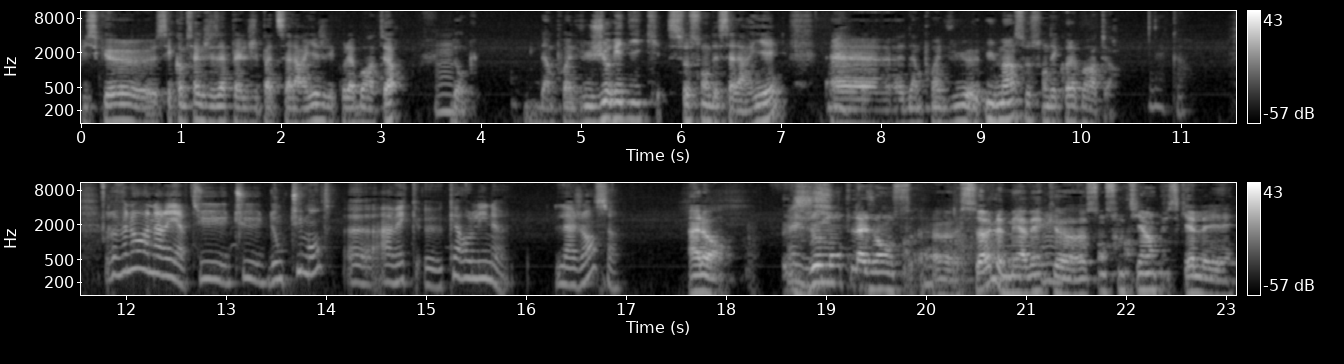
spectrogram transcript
puisque euh, c'est comme ça que je les appelle. J'ai pas de salariés, j'ai des collaborateurs. Mm. Donc d'un point de vue juridique, ce sont des salariés. Euh, d'un point de vue euh, humain, ce sont des collaborateurs. D'accord. Revenons en arrière. Tu, tu, donc tu montes avec Caroline l'agence. Alors, je monte l'agence euh, seule, mais avec mm. euh, son soutien puisqu'elle est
